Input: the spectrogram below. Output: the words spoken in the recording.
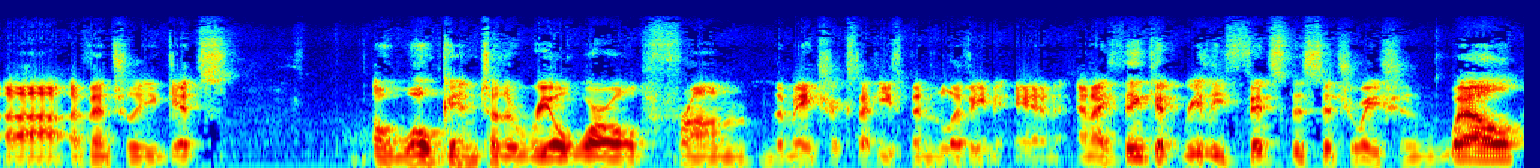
uh, eventually gets awoken to the real world from the matrix that he's been living in. And I think it really fits this situation well.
